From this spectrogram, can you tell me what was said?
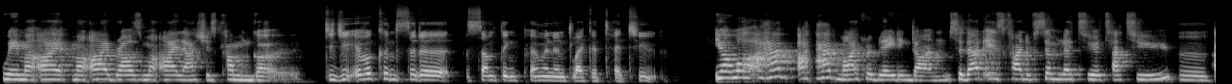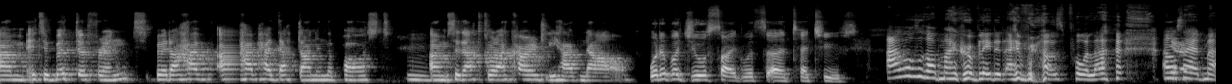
where my eye my eyebrows my eyelashes come and go Did you ever consider something permanent like a tattoo? Yeah, well, I have I have microblading done, so that is kind of similar to a tattoo. Mm. Um, it's a bit different, but I have I have had that done in the past. Mm. Um, so that's what I currently have now. What about your side with uh, tattoos? I've also got microbladed eyebrows, Paula. I also Yeah. had my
